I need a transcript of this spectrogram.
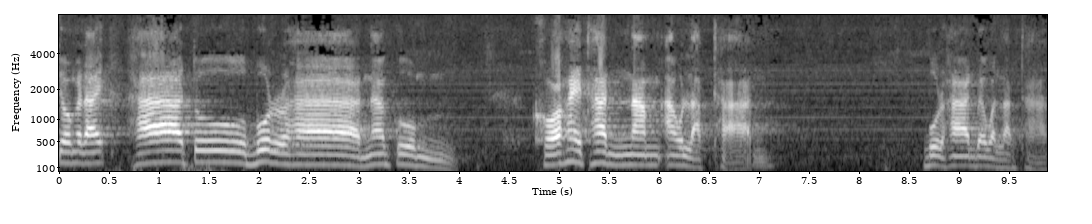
จงอะไรฮาตูบุรฮานะกุม ขอให้ท่านนำเอาหลักฐาน บุรฮานแปลว่าหลักฐาน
